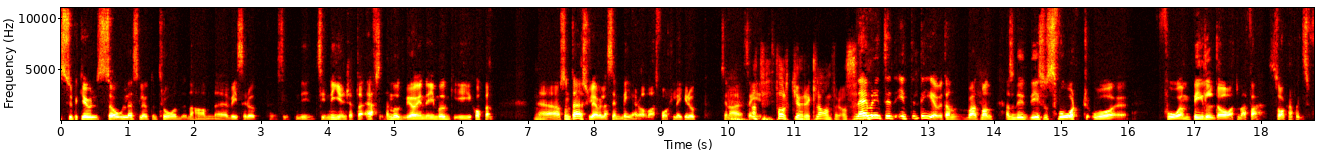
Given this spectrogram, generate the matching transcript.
superkul. Soul la ut en tråd när han uh, visar upp sitt, sin nyinköpta F-mugg. Vi har ju en ny mugg i shoppen. Mm. Uh, sånt där skulle jag vilja se mer av, att folk lägger upp sina... säg- Att folk gör reklam för oss. Nej, men inte, inte det, utan bara att man... Alltså det, det är så svårt att eh, få en bild av att de här sakerna faktiskt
